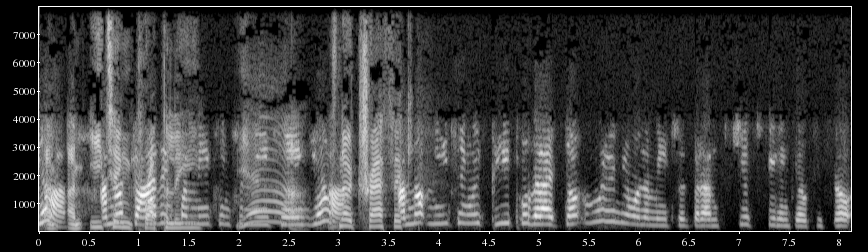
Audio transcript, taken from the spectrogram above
yeah. I'm, I'm eating I'm not properly. From meeting to yeah. meeting. Yeah. There's no traffic. I'm not meeting with people that I don't really want to meet with, but I'm just feeling guilty. So,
